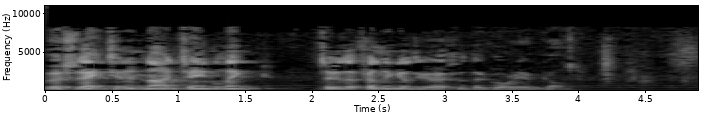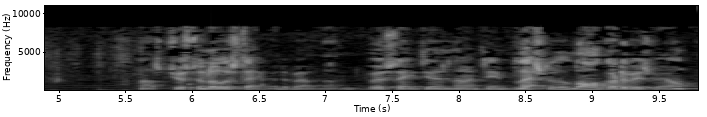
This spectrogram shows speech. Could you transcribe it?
Verses 18 and 19 link to the filling of the earth with the glory of God. That's just another statement about that. Verse 18 and 19. Blessed be the Lord God of Israel,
